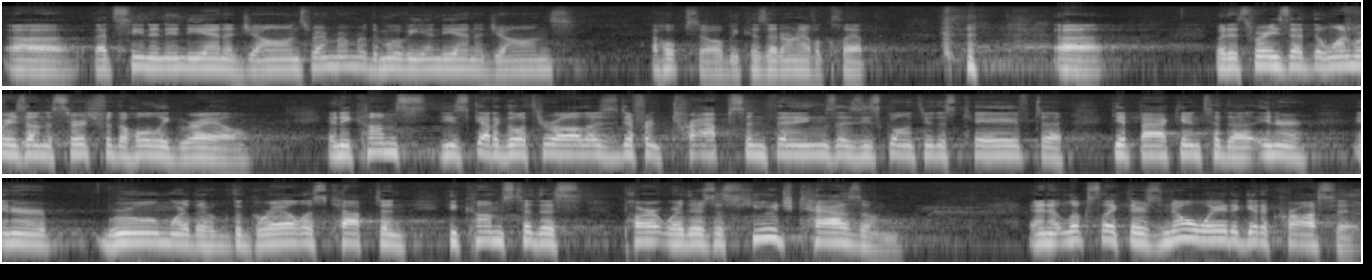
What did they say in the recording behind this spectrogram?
Uh, that scene in Indiana Jones. Remember the movie Indiana Jones? I hope so because I don't have a clip. uh, but it's where he's at the one where he's on the search for the Holy Grail. And he comes, he's got to go through all those different traps and things as he's going through this cave to get back into the inner, inner room where the, the grail is kept. And he comes to this part where there's this huge chasm. And it looks like there's no way to get across it.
